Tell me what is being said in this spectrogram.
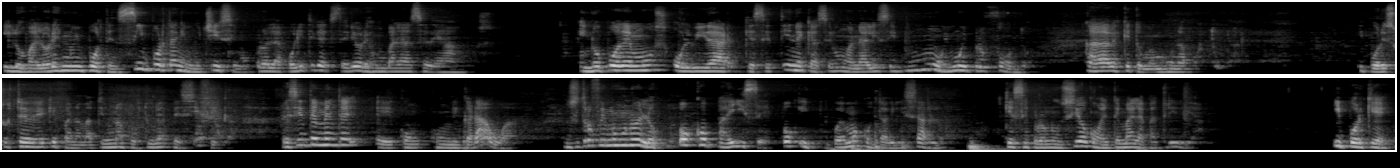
y los valores no importen, sí importan y muchísimo, pero la política exterior es un balance de ambos. Y no podemos olvidar que se tiene que hacer un análisis muy, muy profundo cada vez que tomemos una postura. Y por eso usted ve que Panamá tiene una postura específica. Recientemente eh, con, con, Nicaragua, nosotros fuimos uno de los pocos países, y podemos contabilizarlo, que se pronunció con el tema de la patria. ¿Y por qué?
